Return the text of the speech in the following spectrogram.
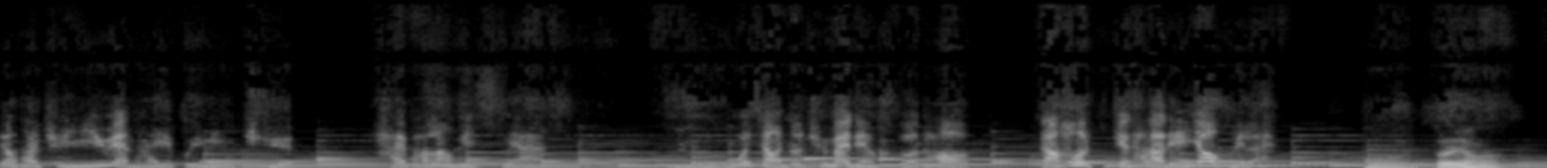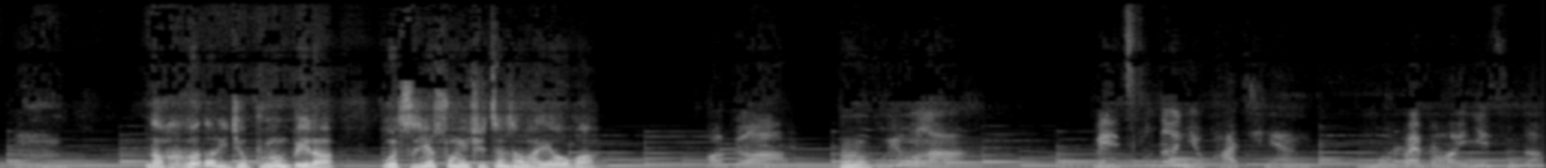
叫她去医院，她也不愿意去，害怕浪费钱。嗯，我想着去卖点核桃，然后给她拿点药回来。哦，这样啊。嗯，那核桃你就不用背了，我直接送你去镇上拿药吧。浩哥，嗯，不用了，每次都你花钱，我怪不好意思的。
